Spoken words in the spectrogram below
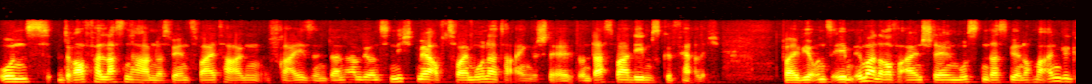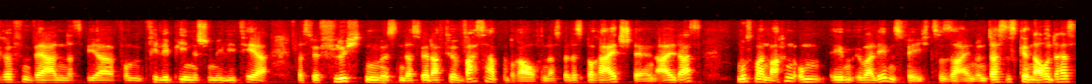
uns darauf verlassen haben, dass wir in zwei Tagen frei sind, dann haben wir uns nicht mehr auf zwei Monate eingestellt. Und das war lebensgefährlich, weil wir uns eben immer darauf einstellen mussten, dass wir nochmal angegriffen werden, dass wir vom philippinischen Militär, dass wir flüchten müssen, dass wir dafür Wasser brauchen, dass wir das bereitstellen. All das muss man machen, um eben überlebensfähig zu sein. Und das ist genau das,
